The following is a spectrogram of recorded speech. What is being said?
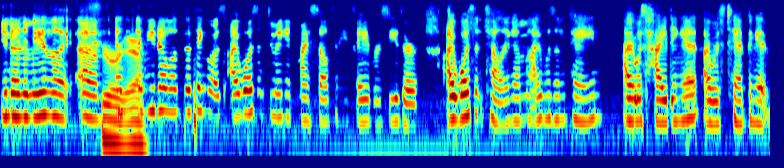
You know what I mean? Like, um, sure, and, yeah. and you know the thing was, I wasn't doing it myself any favors either. I wasn't telling them I was in pain. I was hiding it. I was tamping it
